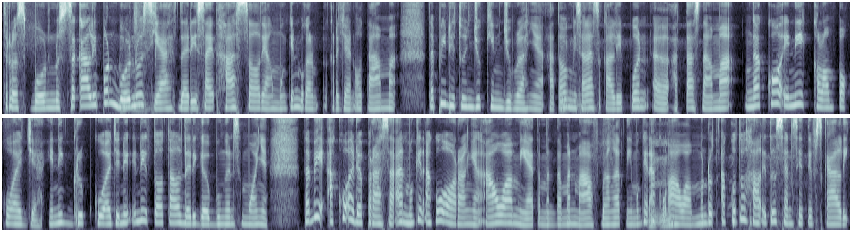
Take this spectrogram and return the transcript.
terus bonus sekalipun bonus ya dari side hustle yang mungkin bukan pekerjaan utama tapi ditunjukin jumlahnya atau misalnya sekalipun uh, atas nama enggak kok ini kelompokku aja ini grupku aja ini ini total dari gabungan semuanya tapi aku ada perasaan mungkin aku orang yang awam ya teman-teman maaf banget nih mungkin aku awam menurut aku tuh hal itu sensitif sekali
